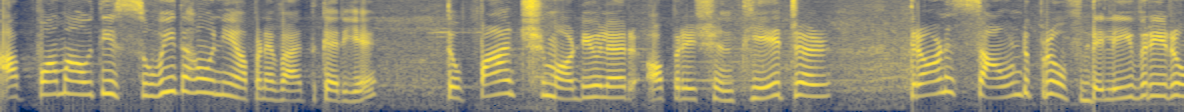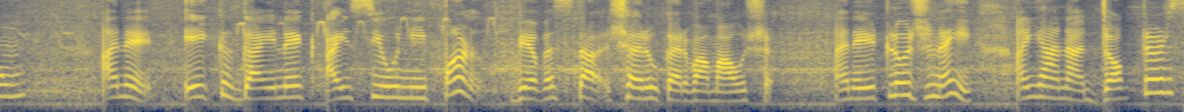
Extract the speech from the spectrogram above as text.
આપવામાં આવતી સુવિધાઓની આપણે વાત કરીએ તો પાંચ મોડ્યુલર ઓપરેશન થિયેટર, ત્રણ સાઉન્ડ પ્રૂફ ડિલિવરી રૂમ અને એક ગાયનેક આઈસીયુની પણ વ્યવસ્થા શરૂ કરવામાં આવશે. અને એટલું જ નહીં, અહીંયાના ડૉક્ટર્સ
